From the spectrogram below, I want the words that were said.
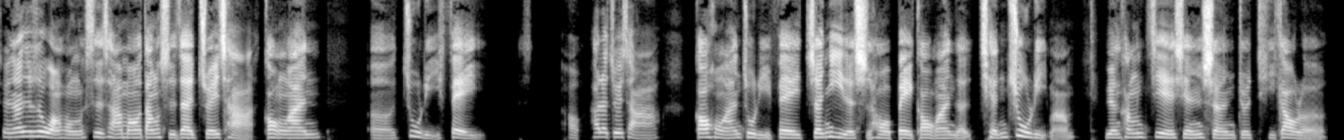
对，那就是网红四叉猫当时在追查公安呃助理费，哦，他在追查高虹安助理费争议的时候，被高虹安的前助理嘛袁康介先生就提告了。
